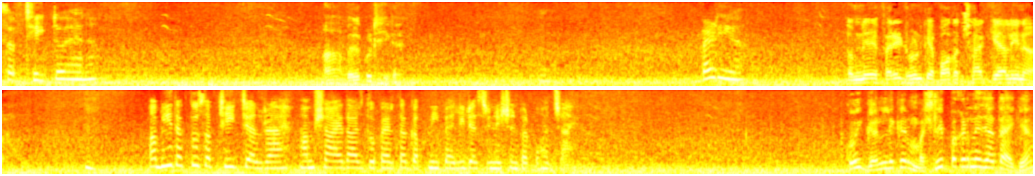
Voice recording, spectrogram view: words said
सब ठीक तो है ना? हाँ बिल्कुल ठीक है। बढ़िया। तुमने फेरी ढूंढ के बहुत अच्छा किया लीना। अभी तक तो सब ठीक चल रहा है। हम शायद आज दोपहर तक अपनी पहली डेस्टिनेशन पर पहुँच जाएँ। कोई गन लेकर मछली पकड़ने जाता है क्या?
